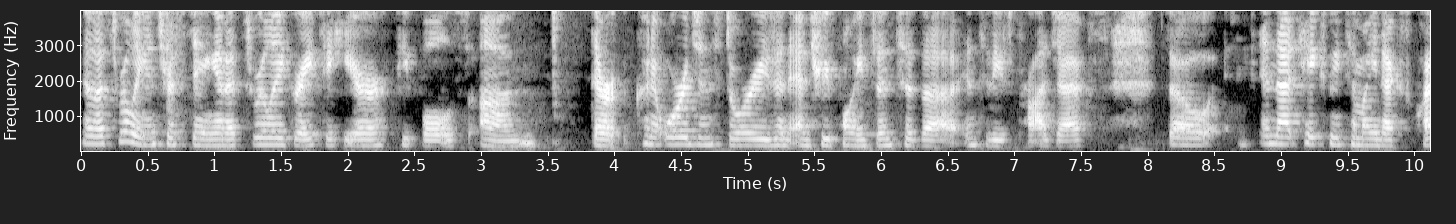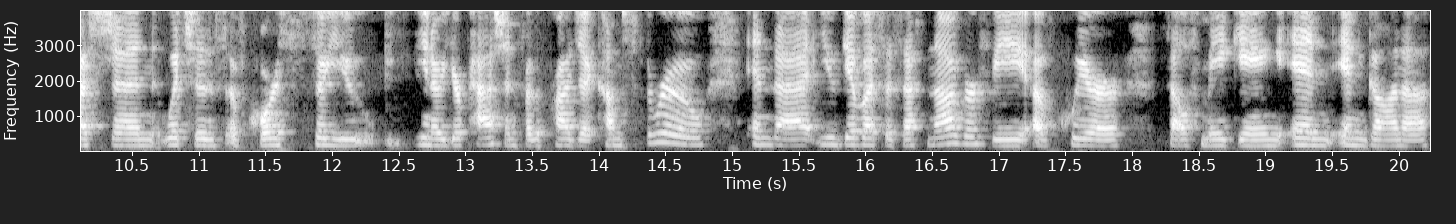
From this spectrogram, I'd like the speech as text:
Now that's really interesting, and it's really great to hear people's um, their kind of origin stories and entry points into the into these projects. So and that takes me to my next question which is of course so you you know your passion for the project comes through in that you give us this ethnography of queer self-making in in ghana.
